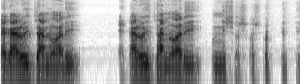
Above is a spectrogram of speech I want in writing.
এগারোই জানুয়ারি এগারোই জানুয়ারি উনিশশো ছষট্টিতে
